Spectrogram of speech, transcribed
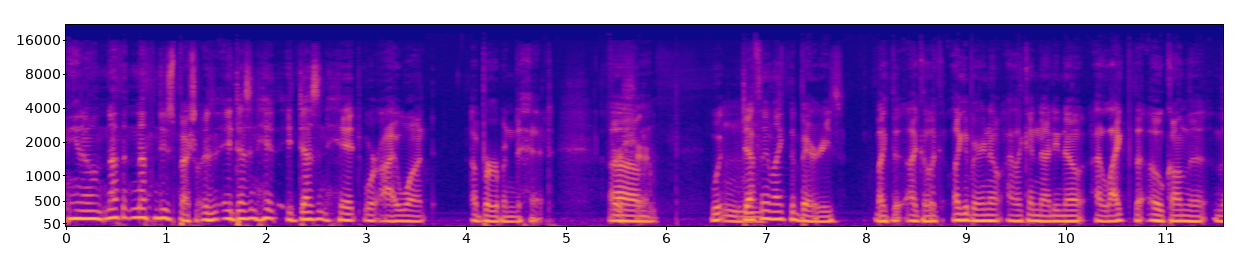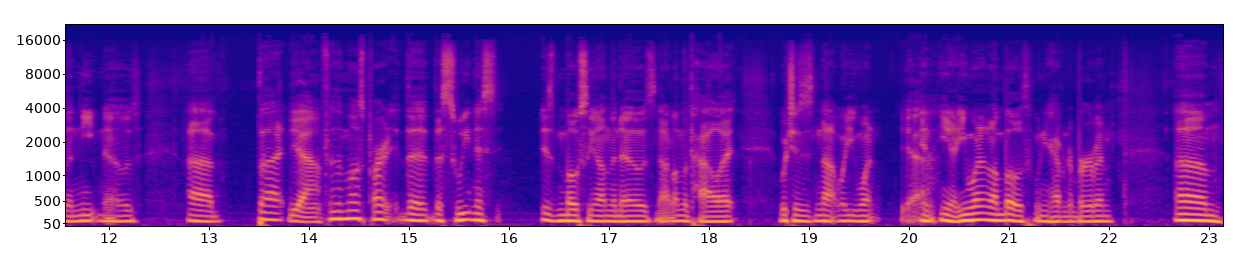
You know, nothing nothing too special. It, it doesn't hit. It doesn't hit where I want a bourbon to hit. For Um, sure. Would Definitely like the berries, like the like like like a berry note. I like a nutty note. I liked the oak on the the neat nose, uh, but Yeah. for the most part, the the sweetness is mostly on the nose, not on the palate, which is not what you want. Yeah. And, you know, you want it on both when you're having a bourbon. Um,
